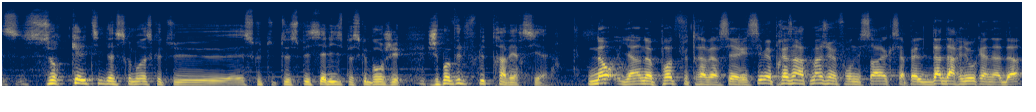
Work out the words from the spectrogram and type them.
sur quel type d'instrument est-ce que, tu, est que tu te spécialises? Parce que bon, j'ai pas vu de flûte traversière. Non, il n'y en a pas de flûte traversière ici, mais présentement, j'ai un fournisseur qui s'appelle Dadario Canada.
